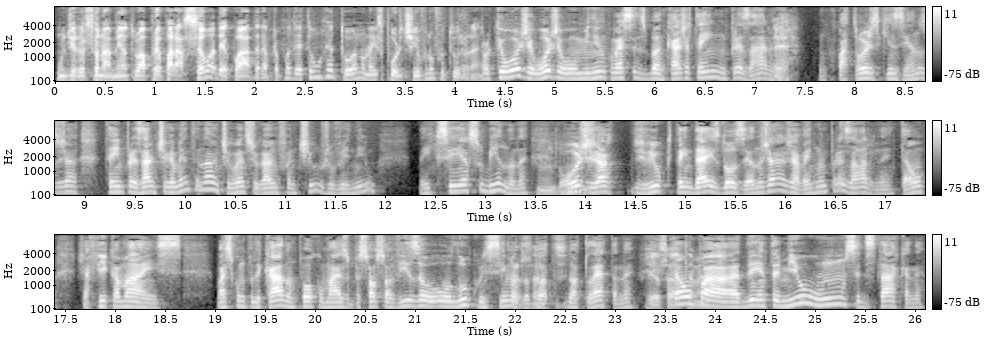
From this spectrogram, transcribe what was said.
um direcionamento, uma preparação adequada, né? Para poder ter um retorno né, esportivo no futuro, né? Porque hoje, hoje o menino começa a desbancar, já tem empresário. Né? É. Né? Com 14, 15 anos já tem empresário. Antigamente, não. Antigamente jogava infantil, juvenil. Daí que você ia subindo, né? Uhum. Hoje já viu que tem 10, 12 anos, já, já vem com empresário, né? Então já fica mais, mais complicado um pouco mais. O pessoal só visa o, lucro em cima do, do, atleta, né? Exatamente. Então, pra, de, entre mil, um se destaca, né?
